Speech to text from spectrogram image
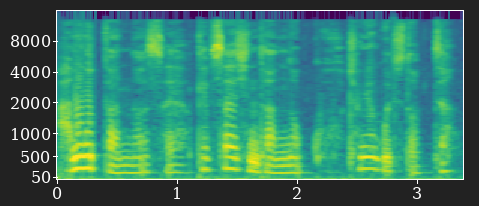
아무것도 안 넣었어요. 캡사이신도 안 넣고, 청양고추도 없죠?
